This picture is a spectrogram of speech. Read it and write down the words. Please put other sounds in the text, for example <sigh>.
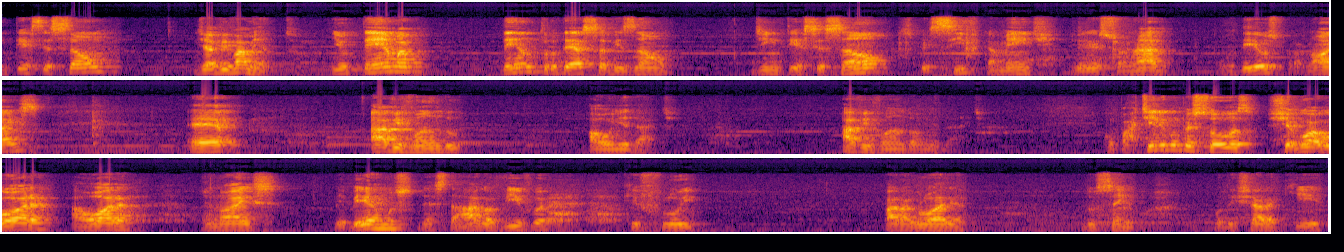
intercessão de avivamento. E o tema, dentro dessa visão de intercessão, especificamente direcionado por Deus para nós, é avivando a unidade. Avivando a unidade. Compartilhe com pessoas. Chegou agora a hora de nós bebermos desta água viva que flui para a glória do Senhor. Vou deixar aqui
